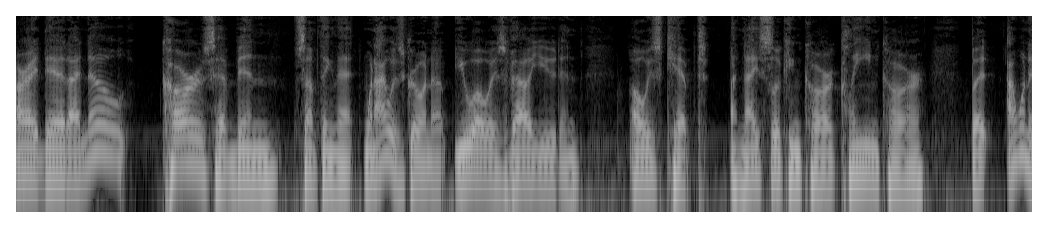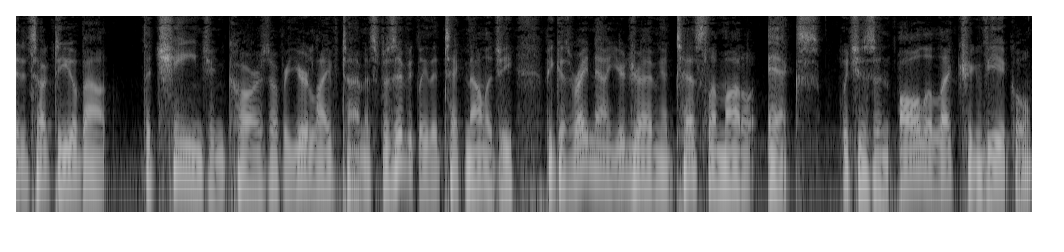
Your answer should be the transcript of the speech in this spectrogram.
All right, Dad. I know cars have been something that when I was growing up, you always valued and always kept a nice looking car, clean car. But I wanted to talk to you about the change in cars over your lifetime and specifically the technology because right now you're driving a Tesla Model X, which is an all electric vehicle.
